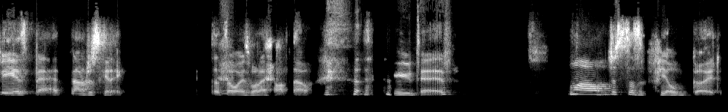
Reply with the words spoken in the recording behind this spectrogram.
B as bad. No, I'm just kidding. That's always what I thought though. you did. Well, it just doesn't feel good.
